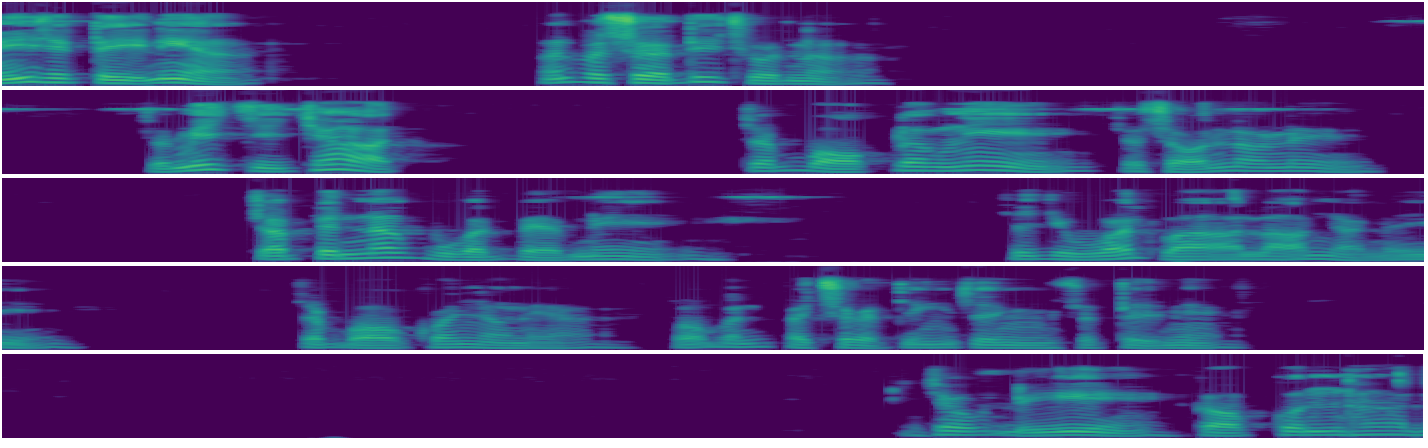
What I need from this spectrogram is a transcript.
มีสติเนี่ย มันประเสริฐที่สุดนะจะมีกี่ชาติ จะบอกเรื่องนี้จะสอนเรานี่ จะเป็นนักบวชแบบนี้ จะอยู่วัดวาอารามอย่างนี้ จะบอกคนอย่างเนี้ยเพราะมันประเสริฐจริง ๆ สติเนี่ยโชคดีขอบคุณท่าน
